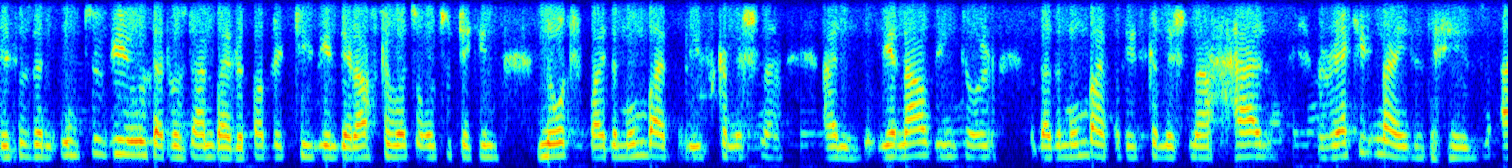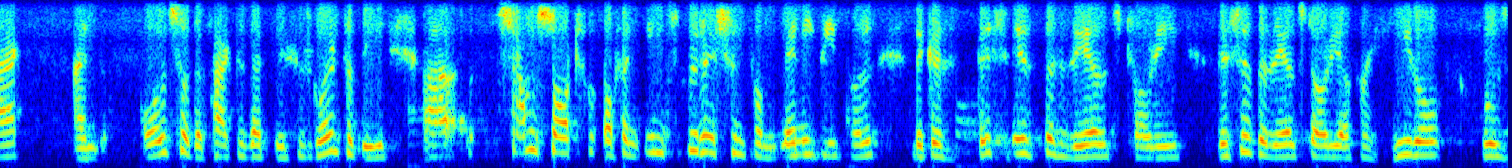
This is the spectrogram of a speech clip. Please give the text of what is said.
This was an interview that was done by Republic TV and then afterwards also taken note by the Mumbai Police Commissioner. And we are now being told that the Mumbai Police Commissioner has recognized his act and also the fact is that this is going to be uh, some sort of an inspiration for many people because this is the real story. This is the real story of a hero who's,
